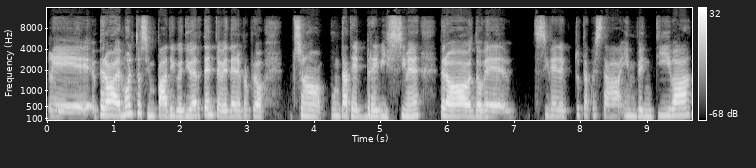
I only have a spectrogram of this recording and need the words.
E, però è molto simpatico e divertente vedere proprio, sono puntate brevissime, però dove si vede tutta questa inventiva,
